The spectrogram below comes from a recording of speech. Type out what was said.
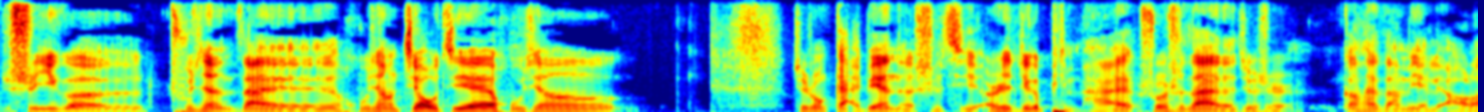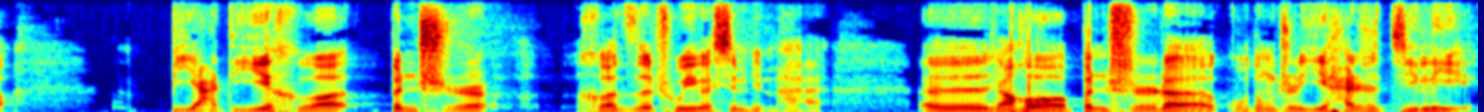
是一个出现在互相交接、互相这种改变的时期，而且这个品牌说实在的，就是刚才咱们也聊了，比亚迪和奔驰合资出一个新品牌。呃，然后奔驰的股东之一还是吉利，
